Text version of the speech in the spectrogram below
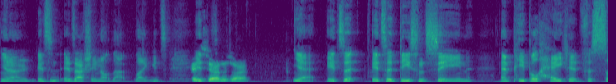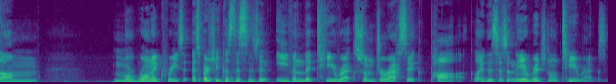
you know it's it's actually not that like it's it's design. yeah, it's a it's a decent scene, and people hate it for some moronic reason. Especially because this isn't even the T Rex from Jurassic Park. Like this isn't the original T Rex.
